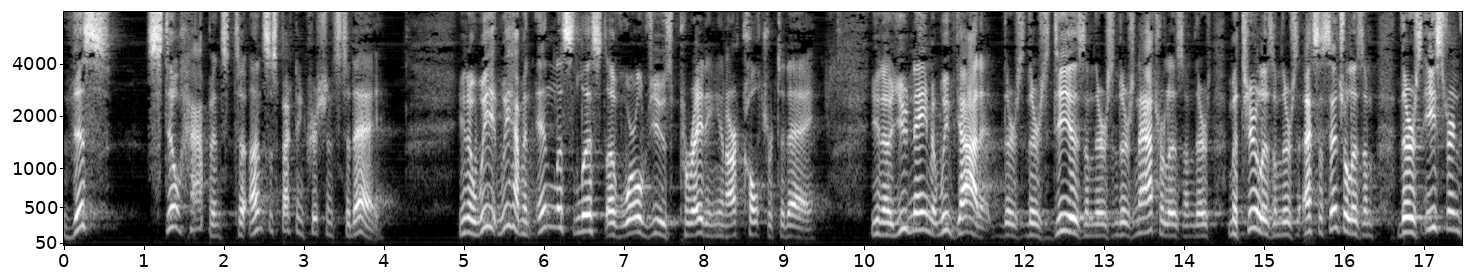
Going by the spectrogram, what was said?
this still happens to unsuspecting Christians today. You know, we, we have an endless list of worldviews parading in our culture today. You know, you name it, we've got it. There's, there's deism, there's, there's naturalism, there's materialism, there's existentialism, there's Eastern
